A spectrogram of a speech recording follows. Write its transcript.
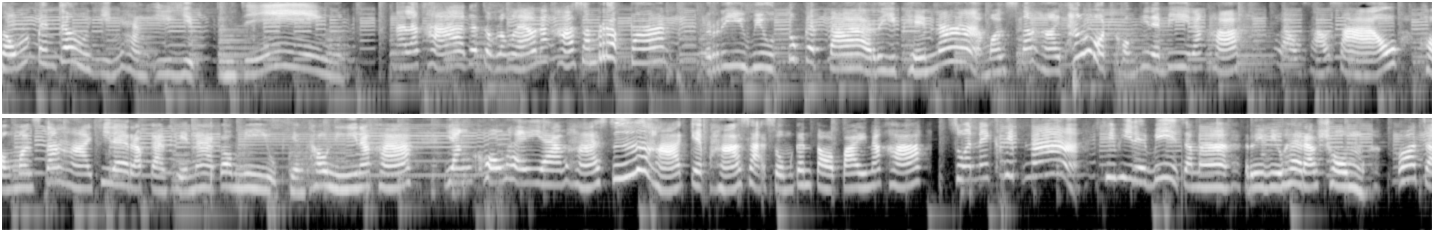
สมเป็นเจ้าหญิงแห่งอียิปต์จริงๆเอาละค่ะก็จบลงแล้วนะคะสำหรับการรีวิวตุ๊กตา รีเพนนามอนสเตอร์ไฮทั้งหมดของพี่เดบี้นะคะเราสาวๆ ของ Monster High ที่ได้รับการเพนหน้าก็มีอยู่เพียงเท่านี้นะคะ ยังคงพยายามหาซื้อหาเก็บหาสะสมกันต่อไปนะคะ ส่วนในคลิปหน้าที่พี่เดบี้จะมารีวิวให้รับชม ก็จะ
